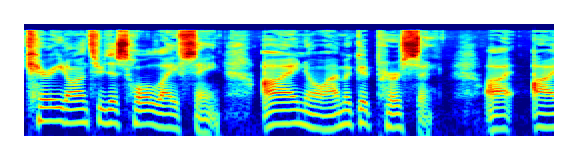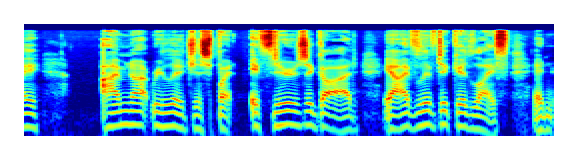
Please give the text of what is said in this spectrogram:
carried on through this whole life saying, I know I'm a good person. I, I, I'm not religious, but if there's a God, yeah, I've lived a good life. And,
